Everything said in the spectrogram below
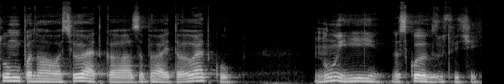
Кому понравилась рулетка, забирайте рулетку. Ну і до скорих зустрічей.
